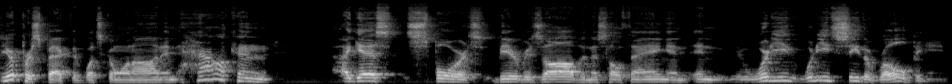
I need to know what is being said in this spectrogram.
your perspective, what's going on, and how can I guess sports be resolved in this whole thing, and and where do you where do you see the role being?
